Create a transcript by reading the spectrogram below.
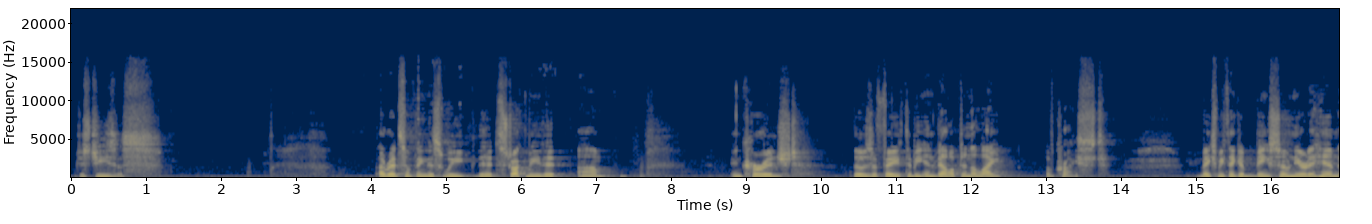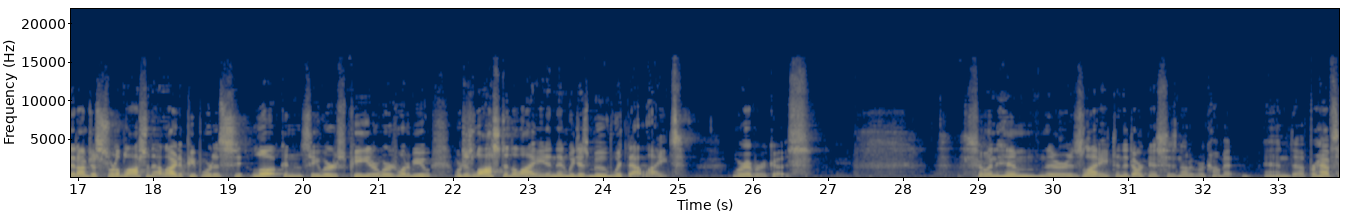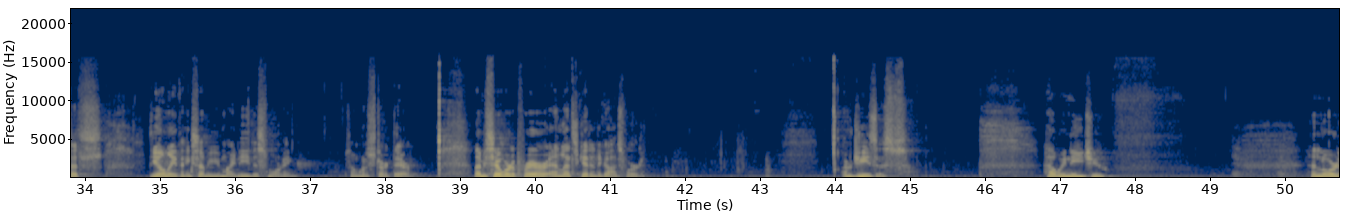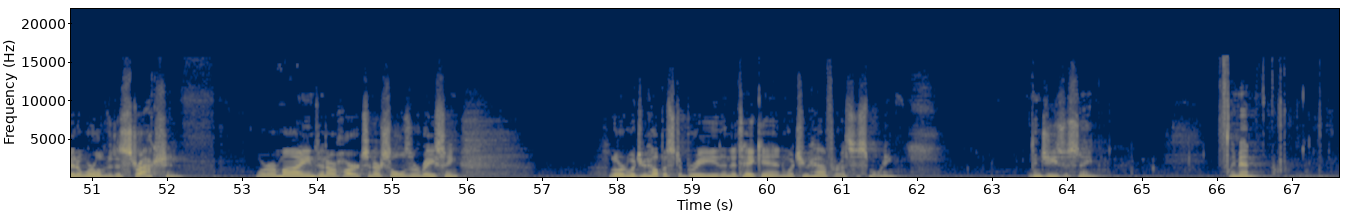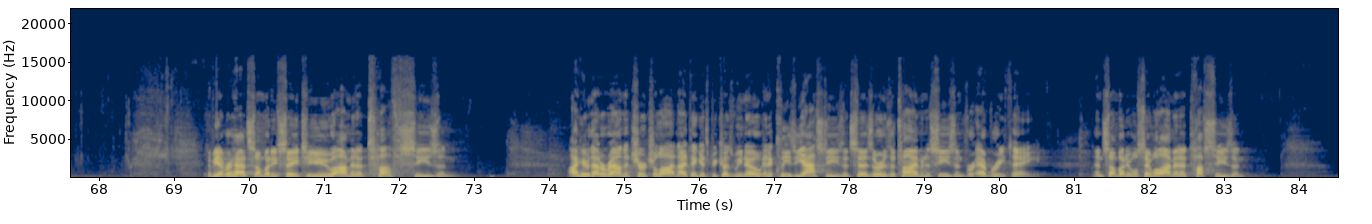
just Jesus. I read something this week that struck me that um, encouraged those of faith to be enveloped in the light of Christ. Makes me think of being so near to Him that I'm just sort of lost in that light. If people were to see, look and see where's Pete or where's one of you, we're just lost in the light, and then we just move with that light wherever it goes. So in him there is light, and the darkness has not overcome it. And uh, perhaps that's the only thing some of you might need this morning. So I want to start there. Let me say a word of prayer, and let's get into God's word. Our Jesus, how we need you. And Lord, in a world of distraction, where our minds and our hearts and our souls are racing, Lord, would you help us to breathe and to take in what you have for us this morning? In Jesus' name. Amen. Have you ever had somebody say to you, I'm in a tough season? I hear that around the church a lot, and I think it's because we know in Ecclesiastes it says there is a time and a season for everything. And somebody will say, Well, I'm in a tough season.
